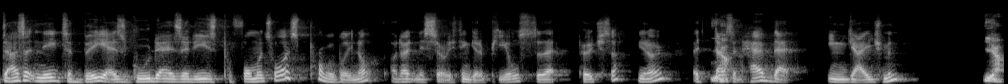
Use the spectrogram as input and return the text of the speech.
Does it need to be as good as it is performance wise? Probably not. I don't necessarily think it appeals to that purchaser. You know, it doesn't yeah. have that engagement. Yeah.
